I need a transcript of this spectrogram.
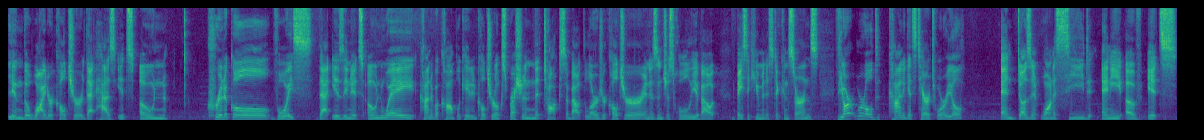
in the wider culture that has its own critical voice that is in its own way kind of a complicated cultural expression that talks about the larger culture and isn't just wholly about basic humanistic concerns. The art world kind of gets territorial and doesn't want to cede any of its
